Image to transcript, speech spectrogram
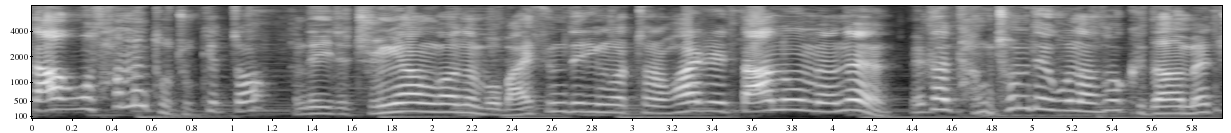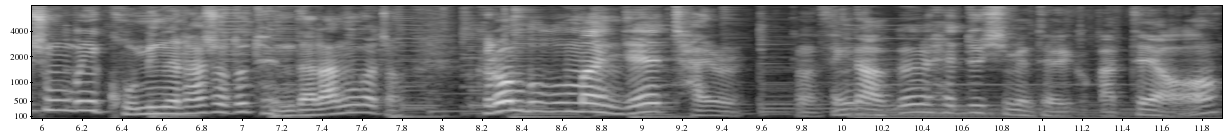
따고 사면 더 좋겠죠? 근데 이제 중요한 거는 뭐 말씀드린 것처럼 활을 따놓으면은 일단 당첨되고 나서 그 다음에 충분히 고민을 하셔도 된다라는 거죠. 그런 부분만 이제 잘 어, 생각을 해두시면 될 것 같아요.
